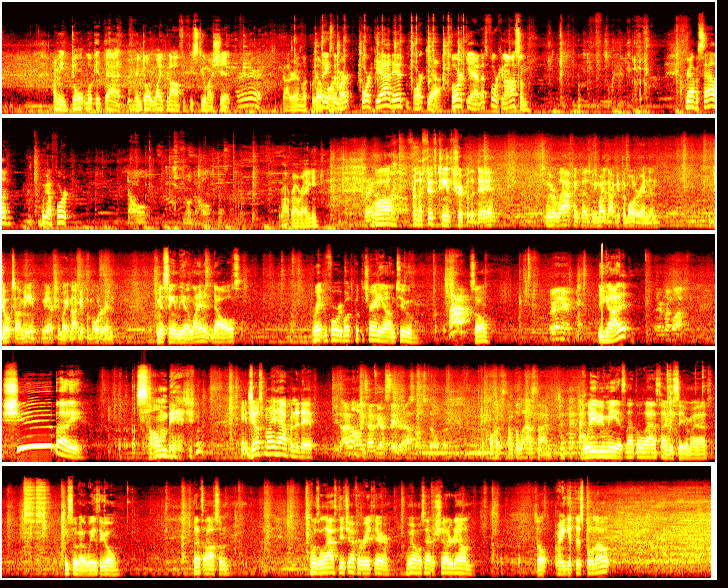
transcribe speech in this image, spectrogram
I mean, don't look at that, and don't wipe it off if you steal my shit. Got her in, Eric. Got her in. Look, we got a Thanks fork. to Mark. Fork, yeah, dude. Fork, yeah. Fork, yeah. That's forking awesome. Grab a salad. We got a fork. Dowel. No dowel. That's not good. Rot row raggy. Well, for the 15th trip of the day, we were laughing because we might not get the motor in, and joke's on me. We actually might not get the motor in. Missing the alignment dowels right before we are about to put the tranny on, too. So, They're in here. you got it? They're in my block. Shoo, buddy. Some bitch. It just might happen today. I don't know how many times I gotta save your ass on this bill, but Well, it's not the last time. Believe you me, it's not the last time you're saving my ass. We still got a ways to go. That's awesome. That was a last ditch effort right there. We almost had to shut her down. So I'm gonna get this pulled out.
